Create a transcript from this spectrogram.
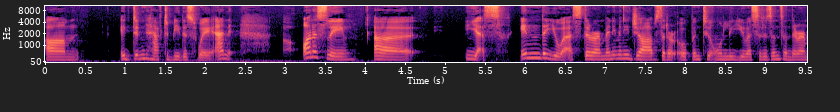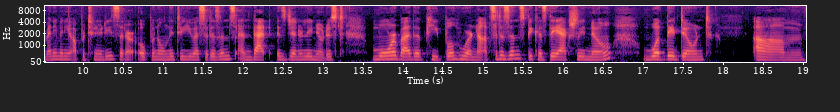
um, it didn't have to be this way. And honestly, uh, yes, in the US, there are many, many jobs that are open to only US citizens, and there are many, many opportunities that are open only to US citizens. And that is generally noticed more by the people who are not citizens because they actually know what they don't. Um,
